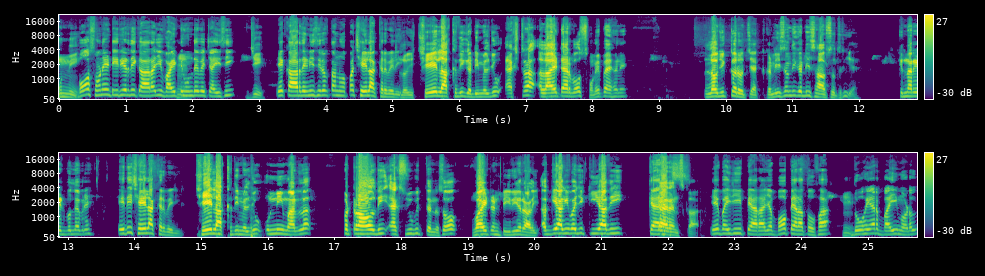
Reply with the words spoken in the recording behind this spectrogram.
19 ਬਹੁਤ ਸੋਹਣੇ ਇੰਟੀਰੀਅਰ ਦੀ ਕਾਰ ਆ ਜੀ ਵਾਈਟ ਟਿਊਨ ਦੇ ਵਿੱਚ ਆਈ ਸੀ। ਜੀ। ਇਹ ਕਾਰ ਦੇਣੀ ਸਿਰਫ ਤੁਹਾਨੂੰ ਆਪਾਂ 6 ਲੱਖ ਰੁਪਏ ਦੀ। ਲਓ ਜੀ 6 ਲੱਖ ਦੀ ਗੱਡੀ ਮਿਲ ਜੂ। ਐਕਸਟਰਾ ਅਲਾਈ ਟਾਇਰ ਬਹੁਤ ਸੋਹਣੇ ਪਏ ਹੋਏ ਨੇ। ਲਓ ਜੀ ਕਰੋ ਚੈੱਕ ਕੰਡੀਸ਼ਨ ਦੀ ਗੱਡੀ ਸਾਫ਼ ਸੁਥਰੀ ਹੈ। ਕਿੰਨਾ ਰੇਟ ਬੋਲਿਆ ਵੀਰੇ? ਇਹਦੀ 6 ਲੱਖ ਰੁਪਏ ਜੀ। 6 ਲੱਖ ਦੀ ਮਿਲ ਜੂ। 19 ਮਾਡਲ ਪੈਟਰੋਲ ਦੀ XUV 300 ਵਾਈਟ ਇੰਟੀਰੀਅਰ ਵਾਲੀ। ਅੱਗੇ ਆ ਗਈ ਬਾਈ ਜੀ ਕੀਆ ਦੀ? ਕੈਰਨਸ ਕਾਰ ਇਹ ਬਾਈ ਜੀ ਪਿਆਰਾ ਜਿਹਾ ਬਹੁਤ ਪਿਆਰਾ ਤੋਹਫਾ। 2022 ਮਾਡਲ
